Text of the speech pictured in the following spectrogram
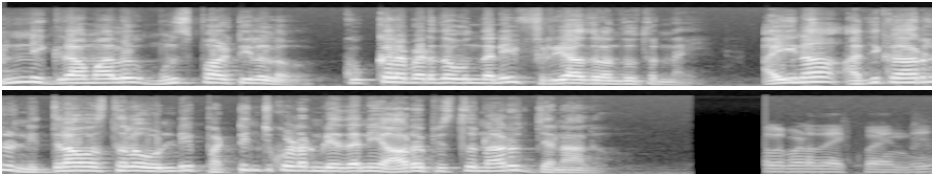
అన్ని గ్రామాలు మున్సిపాలిటీలలో కుక్కల బెడద ఉందని ఫిర్యాదులు అందుతున్నాయి. అయినా అధికారులు నిద్రావస్థలో ఉండి పట్టించుకోవడం లేదని ఆరోపిస్తున్నారు జనాలు. బెడద ఎక్కువైంది.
